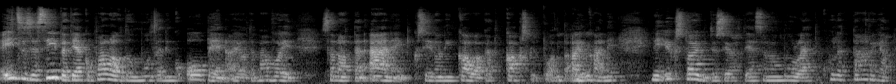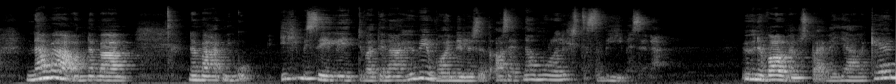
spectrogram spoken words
Ja itse asiassa siitä, tiedä, kun palautuu multa niin kuin OPn ajalta, mä voin sanoa tämän ääneen, kun siinä on niin kauan, 20 vuotta mm-hmm. aikaa, niin, niin yksi toimitusjohtaja sanoi mulle, että kuule Tarja, nämä on nämä, nämä niin kuin ihmisiin liittyvät ja nämä hyvinvoinnilliset asiat, nämä on mulle listassa viimeisenä. Yhden valmennuspäivän jälkeen.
